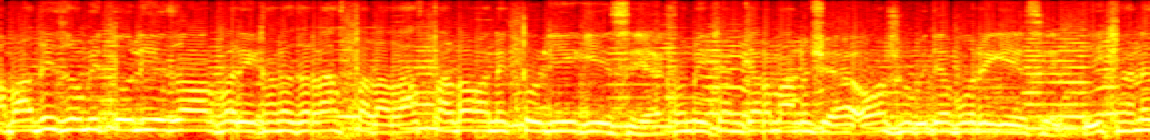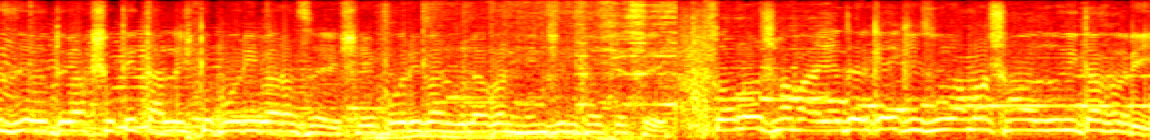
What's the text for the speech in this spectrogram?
আবাদি জমি তলিয়ে যাওয়ার পরে এখানে যে রাস্তাটা রাস্তাটা অনেক তলিয়ে গিয়েছে। এখন এখানকার মানুষ অসুবিধা পড়ে গিয়েছে। এখানে যেহেতু একশো তেতাল্লিশটি পরিবার আছে সেই পরিবারগুলো এখন হিমশিম খাইতেছে। চলো সবাই এদেরকে কিছু আমরা সহযোগিতা করি।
